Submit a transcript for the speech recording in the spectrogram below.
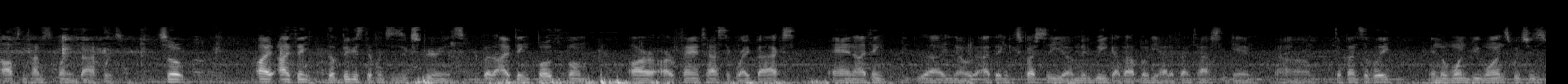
oftentimes playing backwards. So I, I think the biggest difference is experience, but I think both of them are, are fantastic right backs, and I think uh, you know I think especially uh, midweek I thought Bodie had a fantastic game um, defensively in the one v ones, which is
